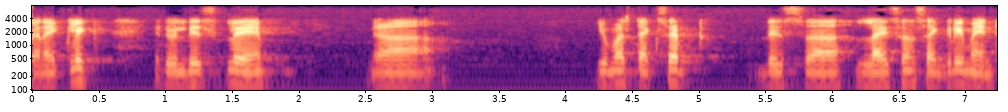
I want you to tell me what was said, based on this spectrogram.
When I click it will display uh, you must accept this uh, license agreement.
